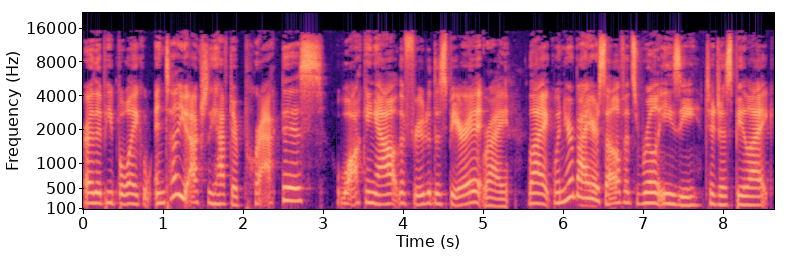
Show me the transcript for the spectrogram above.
or the people like until you actually have to practice walking out the fruit of the spirit. Right. Like when you're by yourself, it's real easy to just be like,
